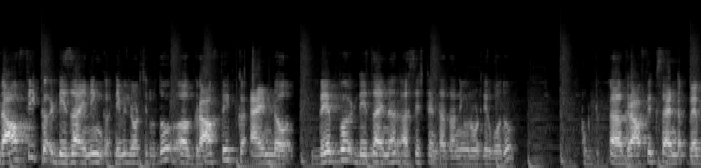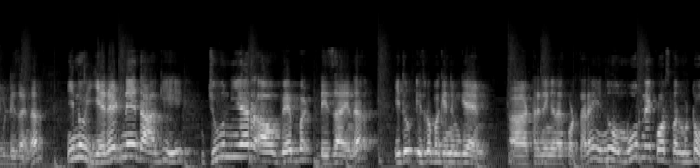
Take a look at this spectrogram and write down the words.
ಗ್ರಾಫಿಕ್ ಡಿಸೈನಿಂಗ್ ನೀವು ಇಲ್ಲಿ ನೋಡ್ತಿರ್ಬೋದು graphic and web designer assistant ಅಂತ ನೀವು ನೋಡ್ತಿರ್ಬೋದು. ಗ್ರಾಫಿಕ್ಸ್ ಅಂಡ್ ವೆಬ್ ಡಿಸೈನರ್ ಇನ್ನು ಎರಡನೇದಾಗಿ ಜೂನಿಯರ್ ವೆಬ್ ಡಿಸೈನರ್ ಇದು ಇದ್ರ ಬಗ್ಗೆ ನಿಮಗೆ ಟ್ರೈನಿಂಗ್ ಅನ್ನ ಕೊಡ್ತಾರೆ. ಇನ್ನು ಮೂರನೇ ಕೋರ್ಸ್ ಬಂದ್ಬಿಟ್ಟು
